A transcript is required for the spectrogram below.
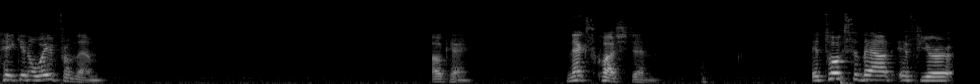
taken away from them. Okay. Next question. It talks about if your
